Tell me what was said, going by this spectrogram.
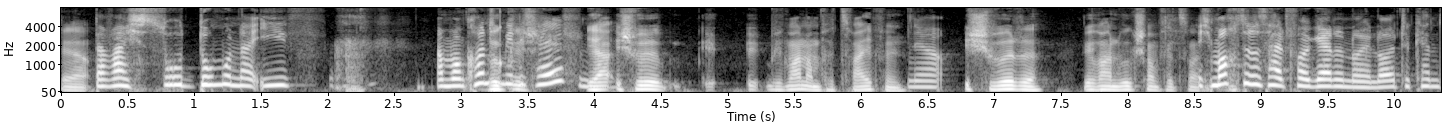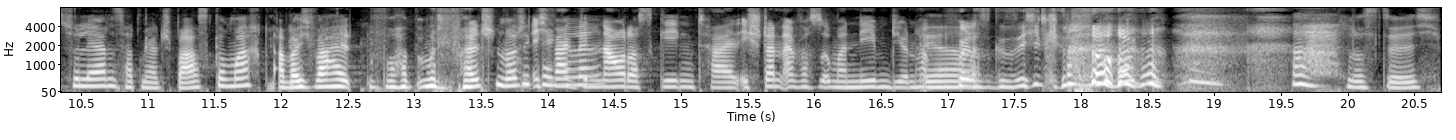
Ja. Da war ich so dumm und naiv. Aber man konnte mir Wirklich. nicht helfen. Ja, ich schwöre, wir waren am Verzweifeln. ja. Ich schwöre, wir waren wirklich am Verzweifeln. Ich mochte das halt voll gerne, neue Leute kennenzulernen. Es hat mir halt Spaß gemacht. Aber ich war halt, habe immer die falschen Leute Ich war kennengelernt. genau das Gegenteil. Ich stand einfach so immer neben dir und habe Ja. voll das Gesicht gezogen. Lustig.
